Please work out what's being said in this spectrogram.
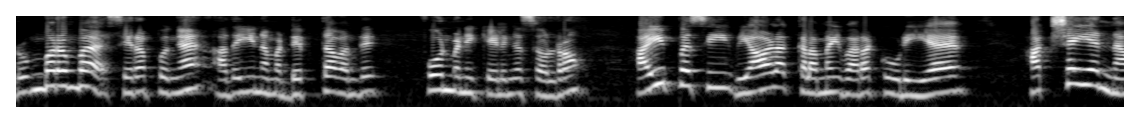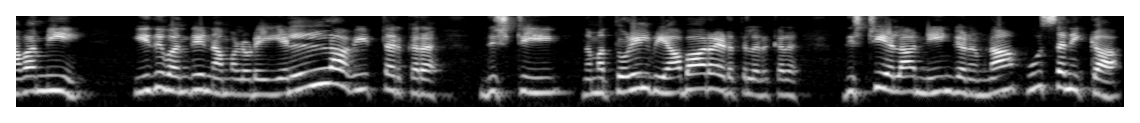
ரொம்ப ரொம்ப சிறப்புங்க. அதையும் நம்ம டெப்த்தாக வந்து ஃபோன் பண்ணி கேளுங்க சொல்கிறோம் ஐப்பசி வியாழக்கிழமை வரக்கூடிய அக்ஷய நவமி இது வந்து நம்மளுடைய எல்லா வீட்டில் இருக்கிற திஷ்டி நம்ம தொழில் வியாபார இடத்துல இருக்கிற திஷ்டியெல்லாம் நீங்கணும்னா பூசணிக்காய்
